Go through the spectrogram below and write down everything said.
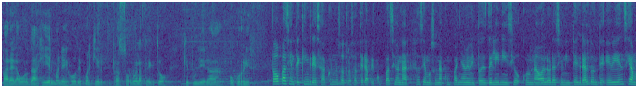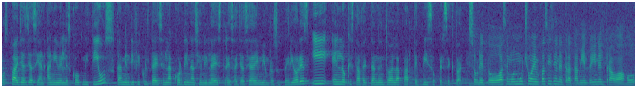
para el abordaje y el manejo de cualquier trastorno del afecto que pudiera ocurrir. Todo paciente que ingresa con nosotros a terapia ocupacional, hacemos un acompañamiento desde el inicio con una valoración integral donde evidenciamos fallas ya sean a niveles cognitivos, también dificultades en la coordinación y la destreza ya sea de miembros superiores y en lo que está afectando en toda la parte visoperceptual. Sobre todo hacemos mucho énfasis en el tratamiento y en el trabajo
